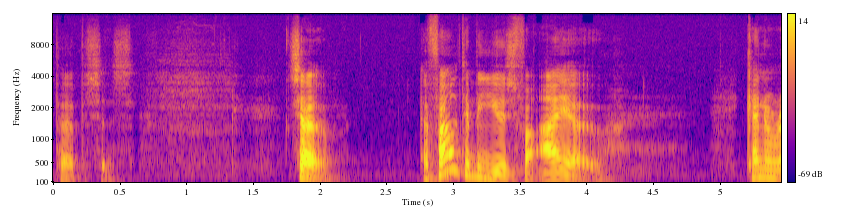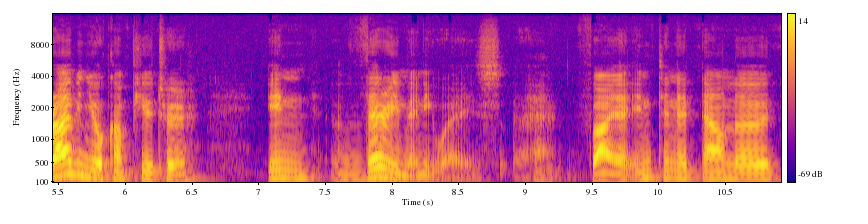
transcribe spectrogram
purposes. So, a file to be used for I.O. can arrive in your computer in very many ways, uh, via internet download,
